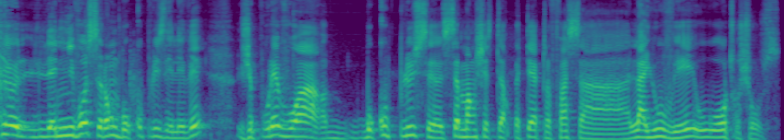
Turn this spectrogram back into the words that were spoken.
que les niveaux seront beaucoup plus élevés, je pourrais voir beaucoup plus euh, ce Manchester peut-être face à la Juve ou autre chose.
